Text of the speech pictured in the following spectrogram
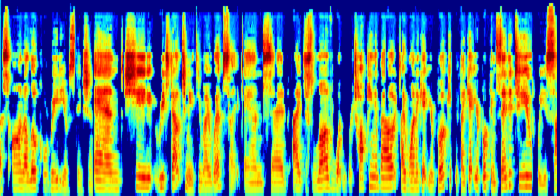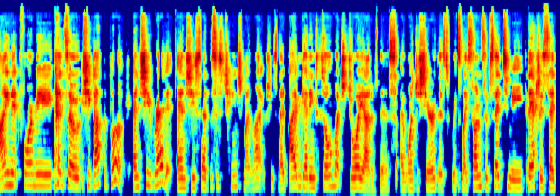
us on a local radio station. And she reached out to me through my website and said, I just love what you were talking about. I want to get your book. If I get your book and send it to you, will you sign it for me? And so she got the book and she read it and she said, This has changed my life. She said, I'm getting so much joy out of this. I want to share this with my sons have said to me, they actually said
